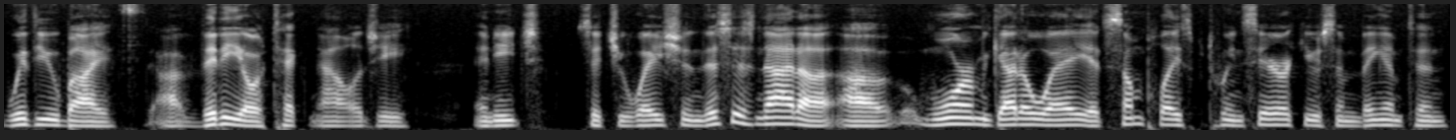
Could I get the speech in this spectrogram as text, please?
with you by uh, video technology in each situation. This is not a, a warm getaway, it's someplace between Syracuse and Binghamton.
